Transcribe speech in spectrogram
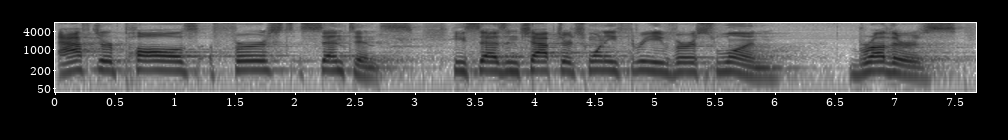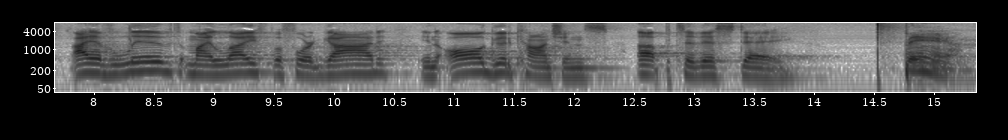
After Paul's first sentence, he says in chapter 23, verse 1 Brothers, I have lived my life before God in all good conscience up to this day. Bam!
